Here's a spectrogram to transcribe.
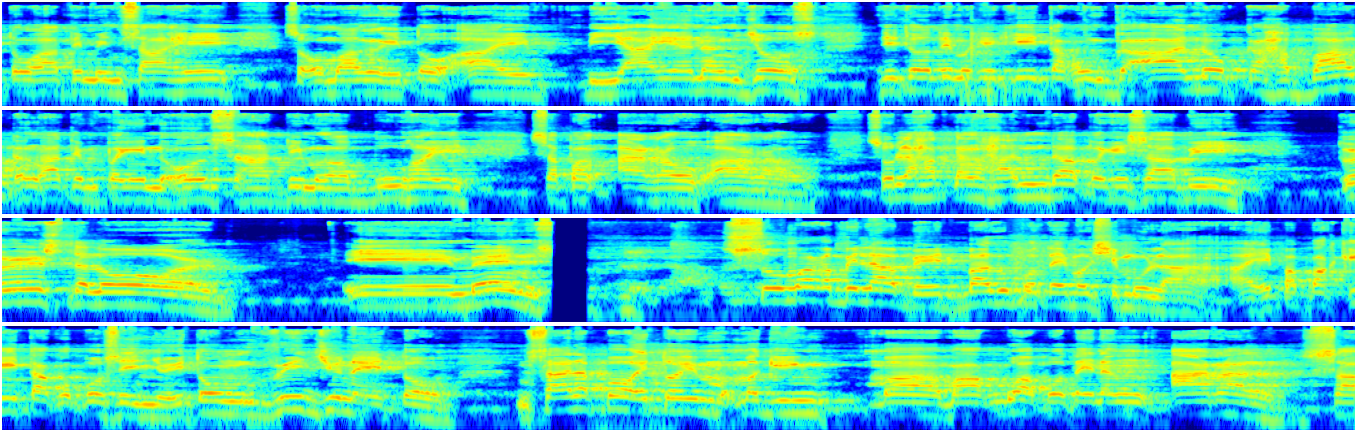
itong ating mensahe sa umagang ito ay biyaya ng Diyos. Dito natin makikita kung gaano kahabag ang ating Panginoon sa ating mga buhay sa pang-araw-araw. So lahat ng handa, pakisabi, Praise the Lord. Amen. So mga kabilabid, bago po tayo magsimula, ay ipapakita ko po sa inyo itong video na ito. Sana po ito ay maging ma- makakuha po tayo ng aral sa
